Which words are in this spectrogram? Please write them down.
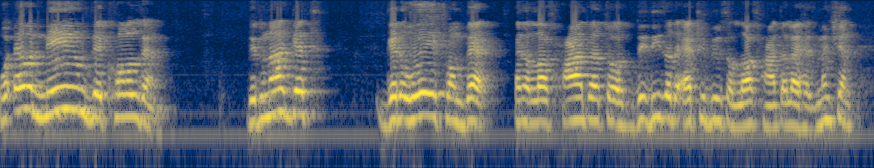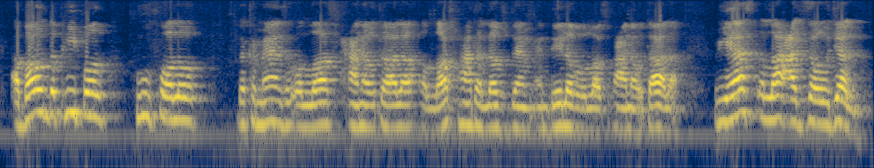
whatever name they call them they do not get get away from that. And Allah subhanahu wa ta'ala these are the attributes Allah subhanahu wa ta'ala has mentioned about the people who follow the commands of Allah subhanahu wa ta'ala. Allah subhanahu wa ta'ala loves them and they love Allah subhanahu wa ta'ala. We ask Allah azza wa jal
